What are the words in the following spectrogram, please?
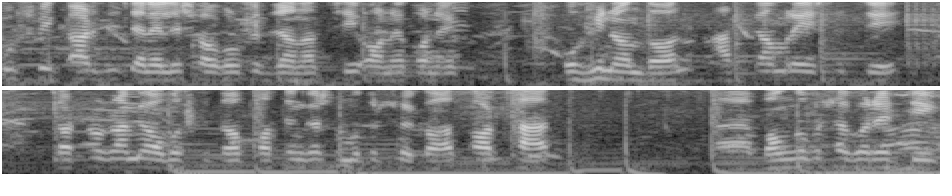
মুশফিক আরজি চ্যানেলে সকলকে জানাচ্ছি অনেক অনেক অভিনন্দন। আজকে আমরা এসেছি চট্টগ্রামে অবস্থিত পতেঙ্গা সমুদ্র সৈকত, অর্থাৎ বঙ্গোপসাগরের ঠিক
